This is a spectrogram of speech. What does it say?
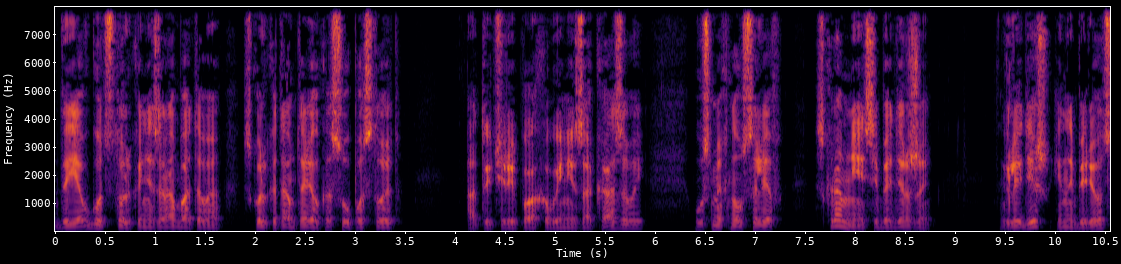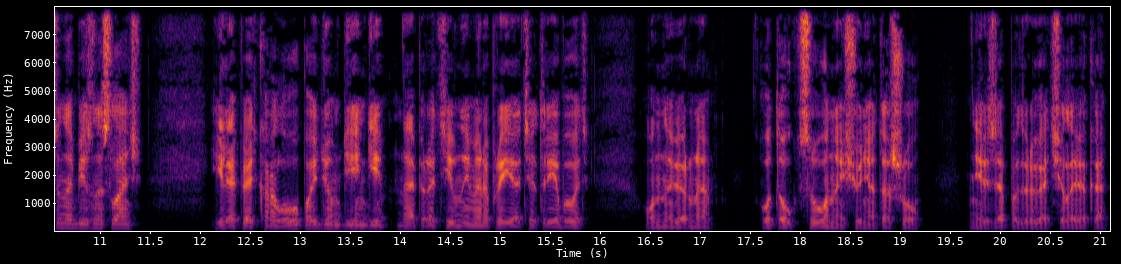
Да я в год столько не зарабатываю, сколько там тарелка супа стоит. А ты черепаховый не заказывай, усмехнулся Лев. Скромнее себя держи. Глядишь, и наберется на бизнес-ланч. Или опять Крылову пойдем деньги на оперативные мероприятия требовать. Он, наверное, от аукциона еще не отошел. Нельзя подвергать человека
